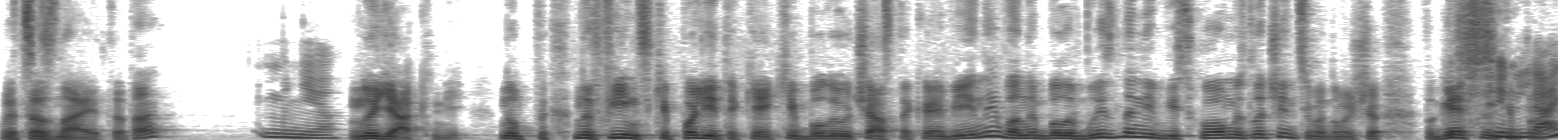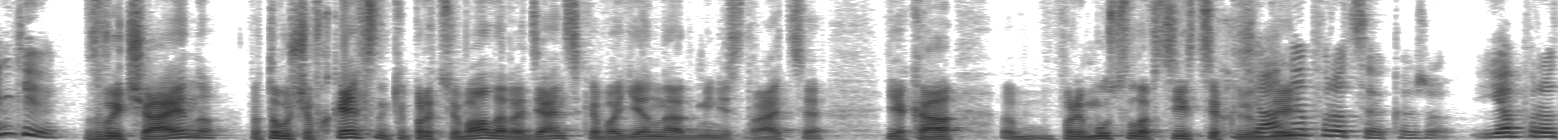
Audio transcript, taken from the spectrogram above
Ви це знаєте, так? Ні. Ну як ні? Ну, ну фінські політики, які були учасниками війни, вони були визнані військовими злочинцями, тому що в В Гельсінкі Фінляндії? Звичайно, тому що в Хельсинкі працювала радянська воєнна адміністрація, яка е, примусила всіх цих людей. Я не про це кажу. Я про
